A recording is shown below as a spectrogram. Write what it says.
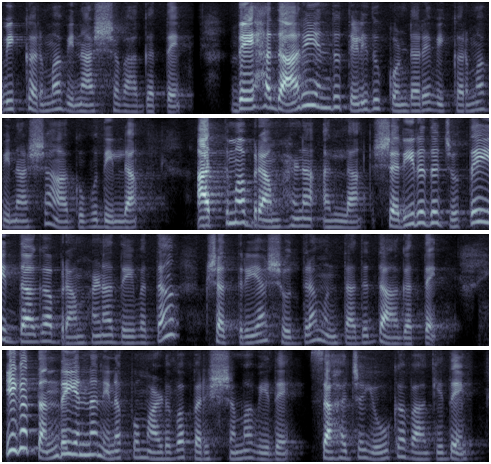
ವಿಕರ್ಮ ವಿನಾಶವಾಗತ್ತೆ. ದೇಹದಾರಿ ಎಂದು ತಿಳಿದುಕೊಂಡರೆ ವಿಕರ್ಮ ವಿನಾಶ ಆಗುವುದಿಲ್ಲ. ಆತ್ಮ ಬ್ರಾಹ್ಮಣ ಅಲ್ಲ. ಶರೀರದ ಜೊತೆ ಇದ್ದಾಗ ಬ್ರಾಹ್ಮಣ ದೇವತ, ಕ್ಷತ್ರಿಯ, ಶೂದ್ರ ಮುಂತಾದದ್ದಾಗತ್ತೆ. ಈಗ ತಂದೆಯನ್ನ ನೆನಪು ಮಾಡುವ ಪರಿಶ್ರಮವಿದೆ. ಸಹಜ ಯೋಗವಾಗಿದೆ.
